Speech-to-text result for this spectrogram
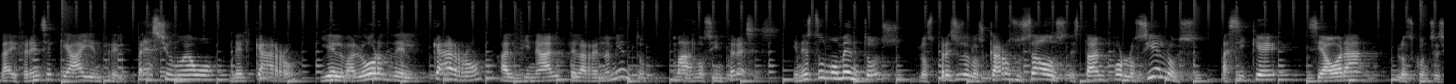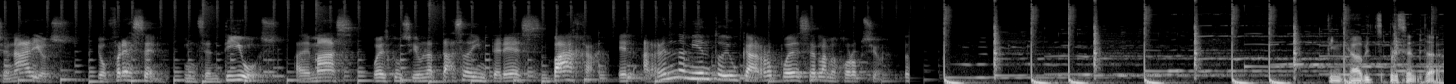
la diferencia que hay entre el precio nuevo del carro y el valor del carro al final del arrendamiento, más los intereses. En estos momentos, los precios de los carros usados están por los cielos. Así que si ahora los concesionarios te ofrecen incentivos, además puedes conseguir una tasa de interés baja, el arrendamiento de un carro puede ser la mejor opción. FinHabits presenta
